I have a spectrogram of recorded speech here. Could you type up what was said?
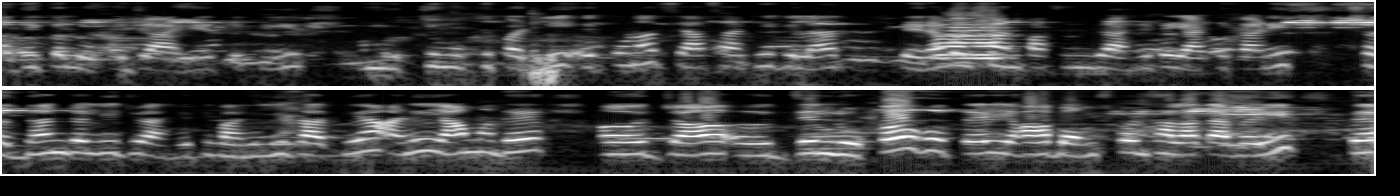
अधिक लोक जे आहेत ती मृत्युमुखी पडली. एकूणच यासाठी गेल्या तेरा वर्षांपासून जे आहे ते या ठिकाणी श्रद्धांजली जी आहे ती वाहिली जाते आणि यामध्ये ज्या जे लोक होते हा बॉम्बस्फोट झाला त्यावेळी ते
